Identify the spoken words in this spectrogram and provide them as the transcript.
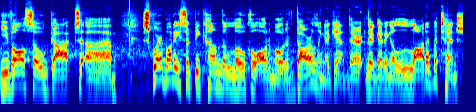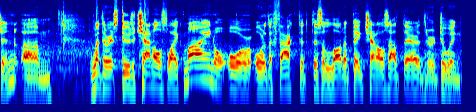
You've also got uh, square bodies have become the local automotive darling again. They're they're getting a lot of attention. Um, whether it's due to channels like mine or, or, or, the fact that there's a lot of big channels out there that are doing,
